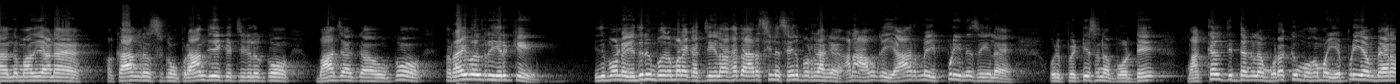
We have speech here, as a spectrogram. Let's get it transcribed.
அந்த மாதிரியான காங்கிரஸுக்கும் பிராந்திய கட்சிகளுக்கும் பாஜகவுக்கும் ரைவல்ரி இருக்குது இது போன்ற எதிர்புதமான கட்சிகளாக தான் அரசியலில் செயல்படுறாங்க. ஆனால் அவங்க யாருமே இப்படி என்ன செய்யலை? ஒரு பெட்டிஷனை போட்டு மக்கள் திட்டங்களை முடக்கு முகமாக எப்படி என் பேரை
